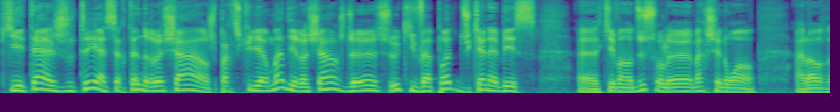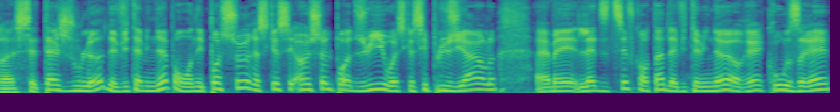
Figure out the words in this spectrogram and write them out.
qui était ajouté à certaines recharges, particulièrement des recharges de ceux qui vapotent du cannabis, euh, qui est vendu sur le marché noir. Alors, euh, cet ajout-là de vitamine E, on n'est pas sûr, est-ce que c'est un seul produit ou est-ce que c'est plusieurs, euh, mais l'additif contenant de la vitamine E aurait, causerait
